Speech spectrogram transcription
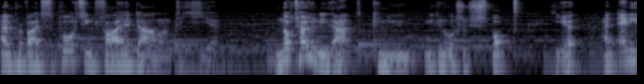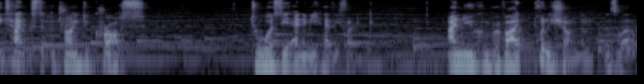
and provide supporting fire down onto here. Not only that, can you you can also spot here and any tanks that are trying to cross towards the enemy heavy flank. And you can provide punish on them as well.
